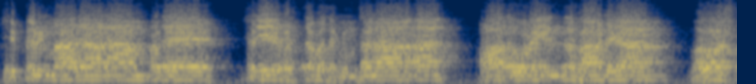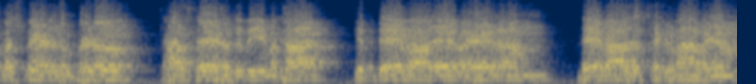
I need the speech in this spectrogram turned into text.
क्षिप्रिर्माजानाम् पदे। शरीरस्तपथकुंसना आतोण इन्द्रभाजय भोष्मश्वेषु शुभ्रषु सहस्रेषु तुबीमख यद्देवादेवहेतनम् देवादस्य कृमा वयम्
